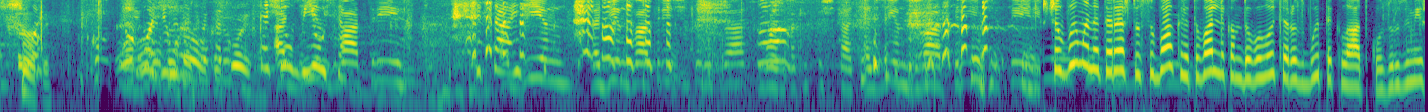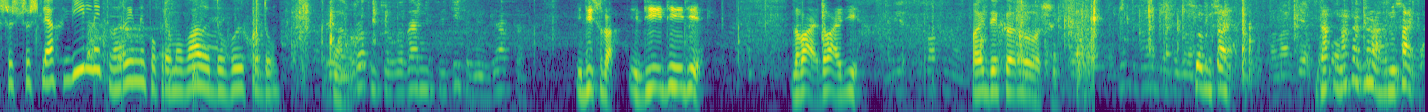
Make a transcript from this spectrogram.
Що ти? Я еще Один, два, три. Считай. Один, один, два, три, четыре, пять. Можно как их посчитать. Один, два, три, четыре. Щоб виманити решту собак, рятувальникам довелося розбити кладку. Зрозумівши, що шлях вільний, тварини попрямували до виходу. Наоборот, лучше глазами не светить, а не взяться. Иди сюда. Иди, иди, иди. Давай, давай, иди. Ай, ти хороший. Все, Мишаня. Да, на как раз, Мишанька.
